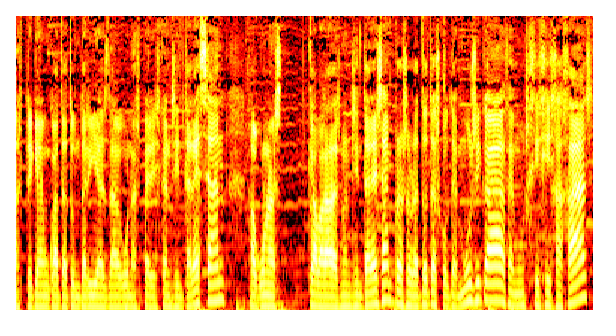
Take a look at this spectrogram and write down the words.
expliquem quatre tonteries d'algunes pel·lis que ens interessen, algunes que a vegades no ens interessen, però sobretot escoltem música, fem uns jiji-jajàs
